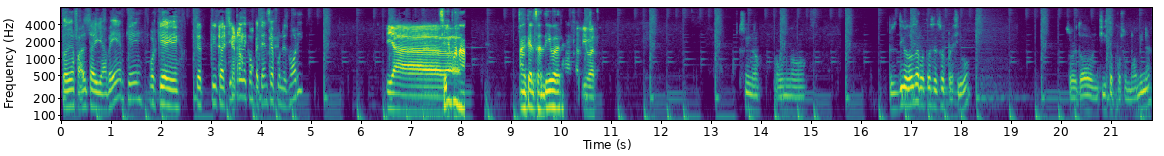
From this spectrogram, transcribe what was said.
todavía falta y a ver qué, porque que, que, que siempre de competencia Funes Mori. Y a. Sí, bueno, Ángel Saldívar. a Saldívar. Sí, no. Aún no. Pues digo, dos derrotas es sorpresivo. Sobre todo, insisto, por su nómina.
